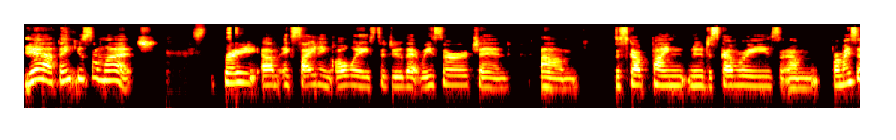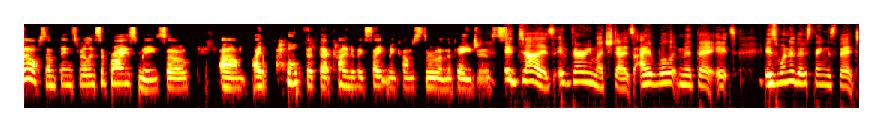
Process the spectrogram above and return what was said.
Yeah. Thank you so much. very um, exciting always to do that research and um, discover find new discoveries um, for myself. Some things really surprised me, so um, I hope that that kind of excitement comes through in the pages. It does. It very much does. I will admit that it is one of those things that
